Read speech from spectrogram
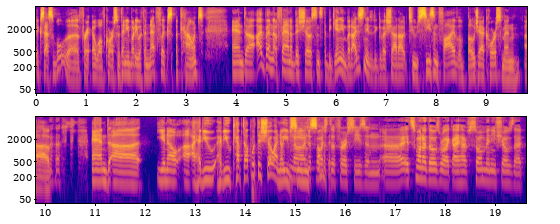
accessible. Uh, for well, of course, with anybody with a Netflix account. And uh, I've been a fan of this show since the beginning, but I just needed to give a shout out to season five of BoJack Horseman. Uh, and uh, you know, uh, have you have you kept up with this show? I know you've no, seen. No, I just watched the first season. Uh, it's one of those where like I have so many shows that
